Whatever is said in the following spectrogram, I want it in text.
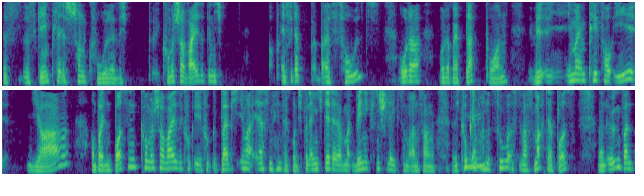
Das, das Gameplay ist schon cool. Also ich komischerweise bin ich entweder bei Souls oder, oder bei Bloodborne, immer im PvE, ja, und bei den Bossen, komischerweise, guck, guck, bleibe ich immer erst im Hintergrund. Ich bin eigentlich der, der am wenigsten schlägt zum Anfang. Also ich gucke mhm. einfach nur zu, was, was macht der Boss. Und dann irgendwann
